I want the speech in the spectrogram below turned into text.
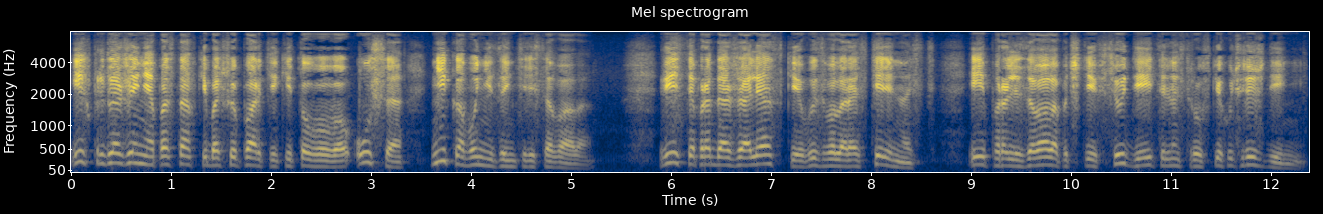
Их предложение о поставке большой партии китового уса никого не заинтересовало. Весть о продаже Аляски вызвала растерянность и парализовала почти всю деятельность русских учреждений.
